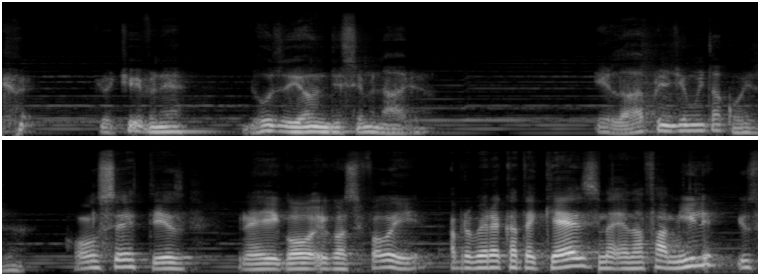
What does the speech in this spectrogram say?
que eu tive, né, 12 anos de seminário. E lá aprendi muita coisa. Com certeza. Né, igual, igual você falou aí, a primeira catequese né, é na família e os,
